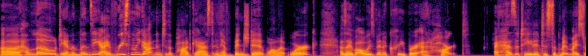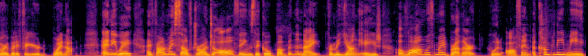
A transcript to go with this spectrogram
Uh, hello, Dan and Lindsay. I've recently gotten into the podcast and have binged it while at work, as I've always been a creeper at heart. I hesitated to submit my story, but I figured why not? Anyway, I found myself drawn to all things that go bump in the night from a young age, along with my brother, who would often accompany me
